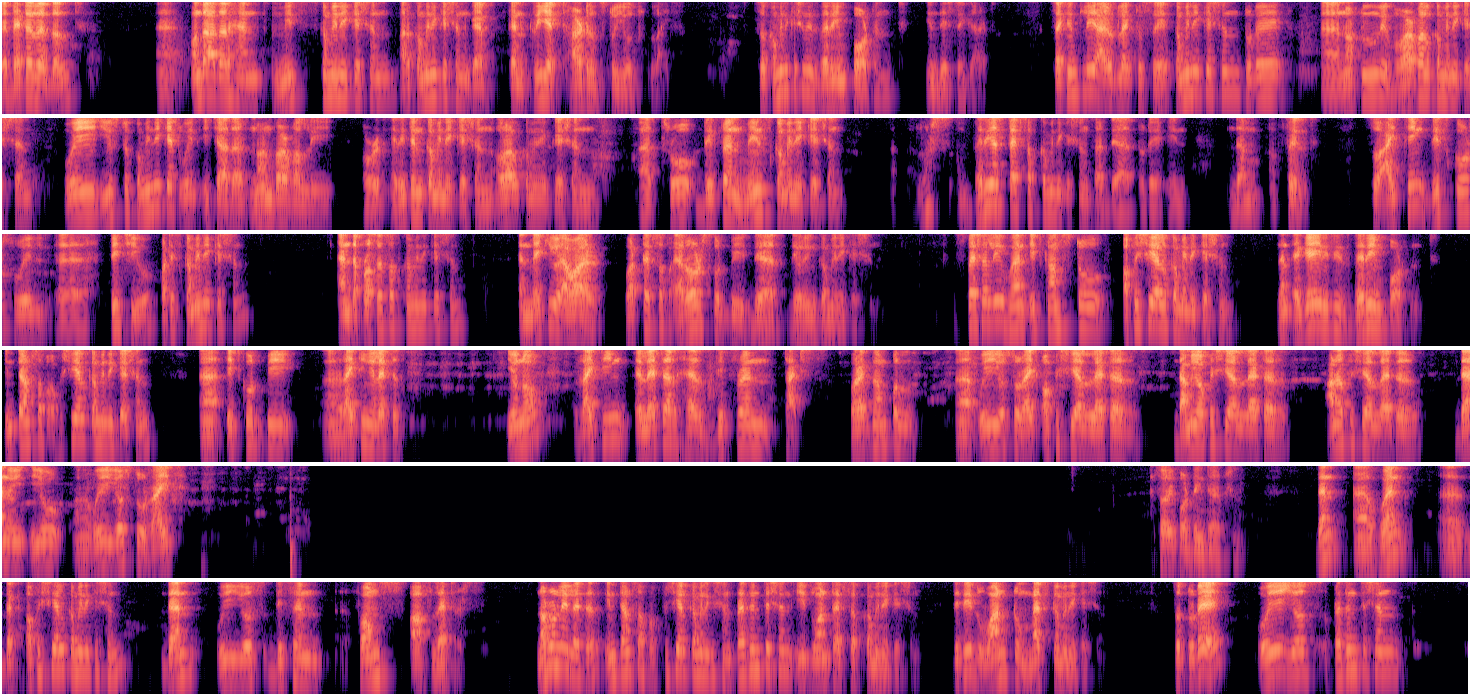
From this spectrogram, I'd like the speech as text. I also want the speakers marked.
Speaker 1: a better result. Uh, on the other hand, miscommunication or communication gap can create hurdles to your life. So communication is very important in this regard. Secondly, I would like to say communication today, uh, not only verbal communication, we used to communicate with each other non-verbally or written communication, oral communication, uh, through different means communication. Lots, various types of communications are there today in the field. So I think this course will uh, teach you what is communication and the process of communication and make you aware what types of errors could be there during communication. Especially when it comes to official communication, then again, it is very important. In terms of official communication, uh, it could be uh, writing a letter. You know, writing a letter has different types. For example, uh, we used to write official letter, demi-official letter, unofficial letter. Then we, you, uh, we used to write sorry for the interruption. Then uh, when uh, the official communication, then we use different forms of letters. Not only letter, in terms of official communication, presentation is one types of communication. That is one to mass communication. So today we use presentation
